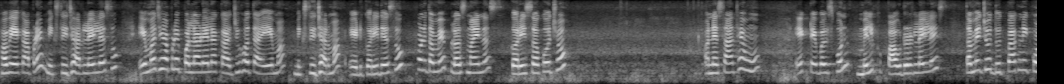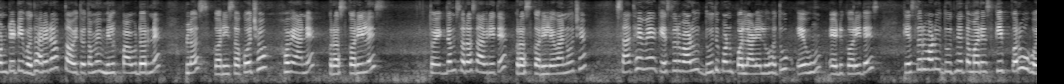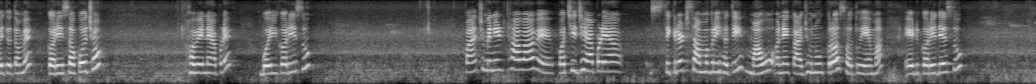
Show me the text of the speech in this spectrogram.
હવે એક આપણે મિક્સી જાર લઈ લેશું. એમાં જે આપણે પલાળેલા કાજુ હતા એમાં મિક્સી જારમાં એડ કરી દેશું. પણ તમે પ્લસ માઇનસ કરી શકો છો. અને સાથે હું એક ટેબલ સ્પૂન મિલ્ક પાવડર લઈ લઈશ. તમે જો દૂધપાકની ક્વોન્ટિટી વધારે રાખતા હોય તો તમે મિલ્ક પાવડરને પ્લસ કરી શકો છો. હવે આને ક્રશ કરી લઈશ. તો એકદમ સરસ આવી રીતે ક્રશ કરી લેવાનું છે. સાથે મેં કેસરવાળું દૂધ પણ પલાળેલું હતું, એ હું એડ કરી દઈશ. કેસરવાળું દૂધને તમારે સ્કીપ કરવું હોય તો તમે કરી શકો છો. હવે એને આપણે બોઇલ કરીશું. પાંચ મિનિટ થવા આવે, પછી જે આપણે આ સિક્રેટ સામગ્રી હતી, માવો અને કાજુનું ક્રશ હતું એમાં, એડ કરી દેશું.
